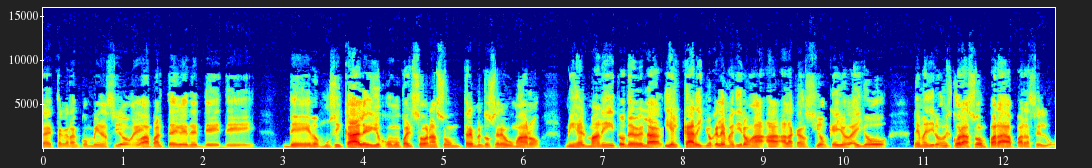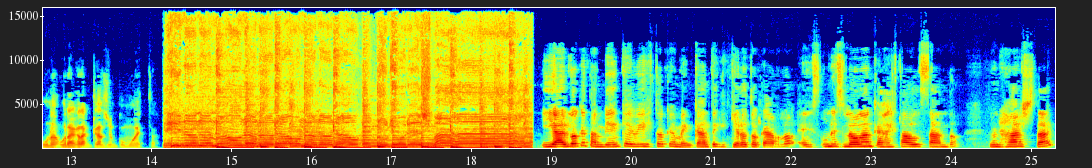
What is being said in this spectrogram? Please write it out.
esta gran combinación. Aparte de, de, de, de, los musicales, ellos como personas son tremendos seres humanos, mis hermanitos, de verdad. Y el cariño que le metieron a, a, la canción, que ellos, ellos le metieron el corazón para, para hacer una, una, gran canción como esta. Y algo que también que he visto que me encanta y que quiero tocarlo es un eslogan que has estado usando, un hashtag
